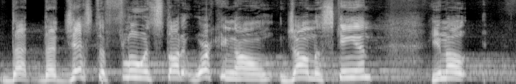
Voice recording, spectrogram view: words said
The digestive fluid started working on Jonah's skin. You know,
